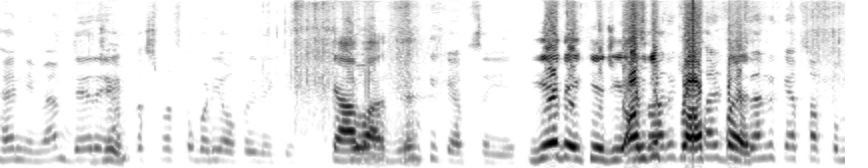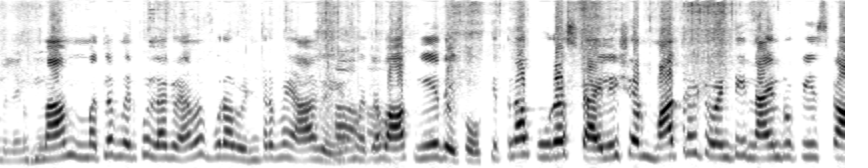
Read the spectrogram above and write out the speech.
है नहीं मैम दे रहे हैं कस्टमर्स को बढ़िया ऑफ़र देखिए। क्या बात है। की कैप्स है। ये देखिए जी और ये प्रॉपर कैप्स आपको मिलेंगी। मैम मतलब मेरे को लग रहा है मैं पूरा विंटर में आ गई हूँ। हाँ, मतलब हाँ। आप ये देखो कितना पूरा स्टाइलिश और मात्र ट्वेंटी नाइन रुपीज़ का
